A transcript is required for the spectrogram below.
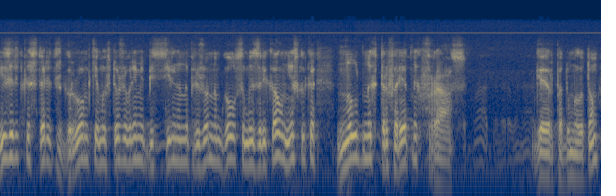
Изредка старец громким и в то же время бессильно напряженным голосом изрекал несколько нудных трафаретных фраз. Гейер подумал о том,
